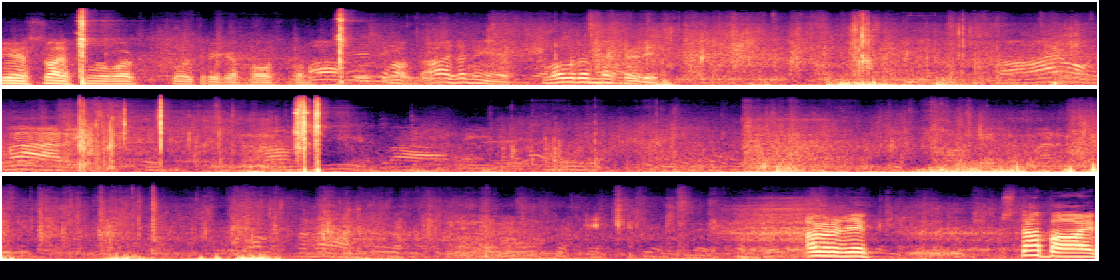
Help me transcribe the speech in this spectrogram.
yes, forward, full trigger, hold on. Ah, se niin. Load and ready. Are you ready? Stand by.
